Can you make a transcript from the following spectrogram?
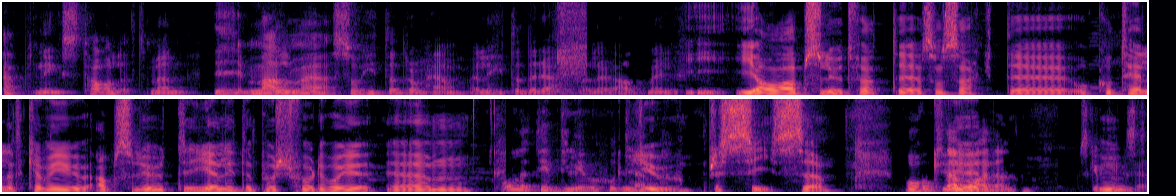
öppningstalet. Men i Malmö så hittade de hem, eller hittade rätt, eller allt möjligt. Ja, absolut. För att eh, som sagt, eh, och hotellet kan vi ju absolut ge en liten push för. Det var ju ehm, Quality View Hotel. View, precis. Och, Och där var event, ska vi mm. säga.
